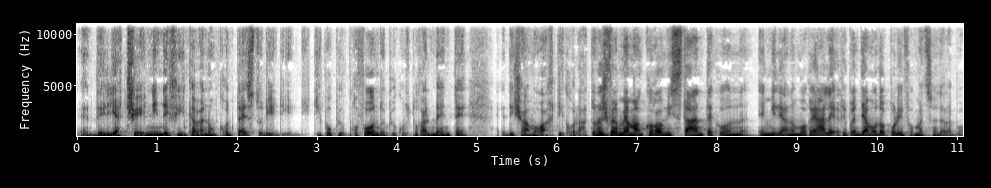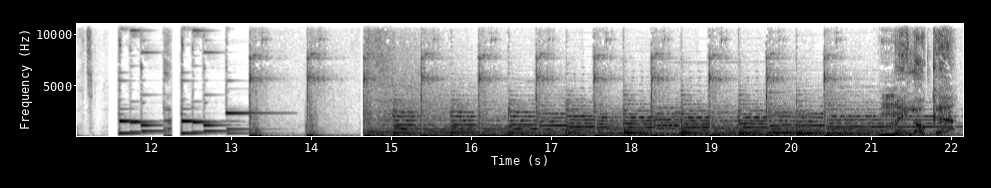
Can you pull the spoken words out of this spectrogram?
eh, degli accenni in dei film che avevano un contesto di, di, di tipo più profondo, più culturalmente eh, diciamo articolato. Noi ci fermiamo ancora un istante con Emiliano Moreale, riprendiamo dopo le informazioni della borsa. Melog.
